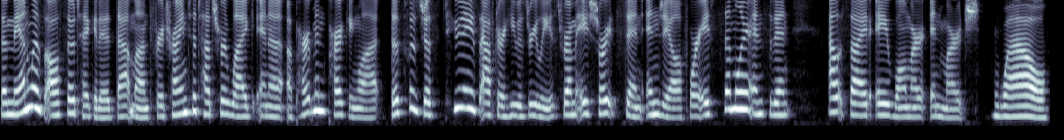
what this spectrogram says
The man was also ticketed that month for trying to touch her leg in an apartment parking lot. This was just two days after he was released from a short stint in jail for a similar incident outside a Walmart in March. Wow.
